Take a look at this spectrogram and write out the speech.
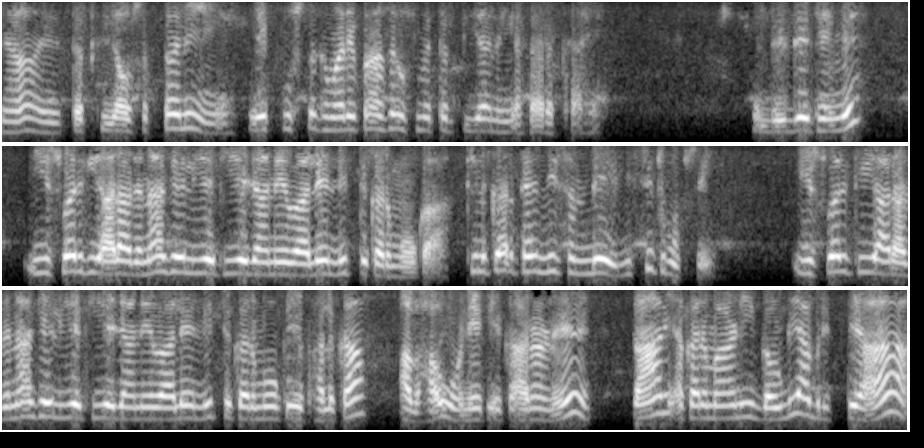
यहाँ तत् की आवश्यकता नहीं है। एक पुस्तक हमारे पास है उसमें तत् दिया नहीं ऐसा रखा है। देखेंगे। ईश्वर की आराधना के लिए किए जाने वाले नित्य कर्मों का। किलकर्थ है निसंदेह, निश्चित रूप से। ईश्वर की आराधना के लिए किए जाने वाले नित्य कर्मों के फल का अभाव होने के कारण, तानी अकर्माणी गौड़ियावृत्तिया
